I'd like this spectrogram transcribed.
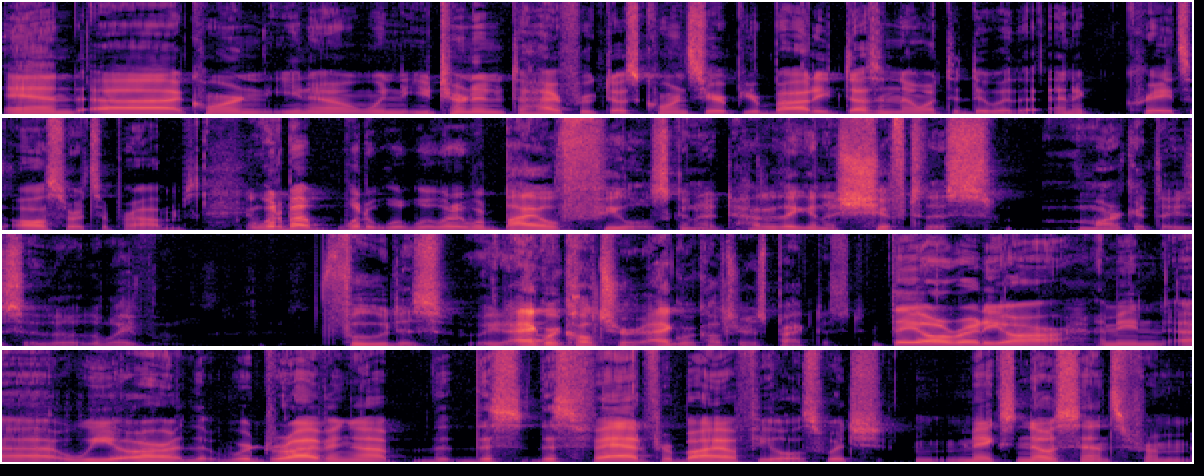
And uh, corn, you know, when you turn it into high fructose corn syrup, your body doesn't know what to do with it, and it creates all sorts of problems. And what about what? What, what are biofuels going to? How are they going to shift this market? These the, the way food is agriculture agriculture is practiced. They already are. I mean uh, we are we're driving up this this fad for biofuels which makes no sense from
